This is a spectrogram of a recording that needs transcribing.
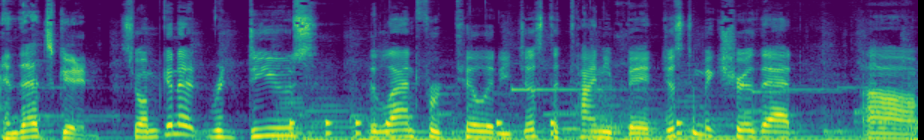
And that's good. So I'm gonna reduce the land fertility just a tiny bit, just to make sure that uh,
